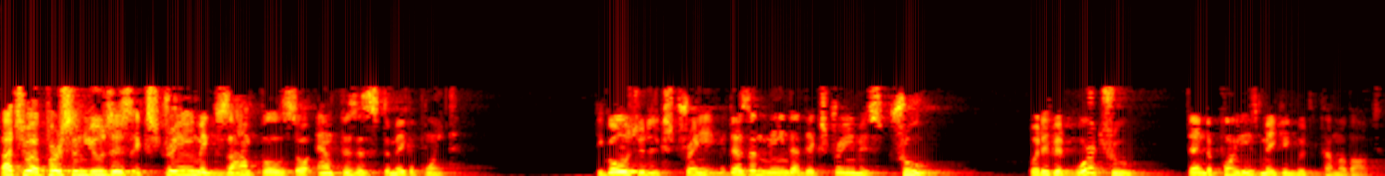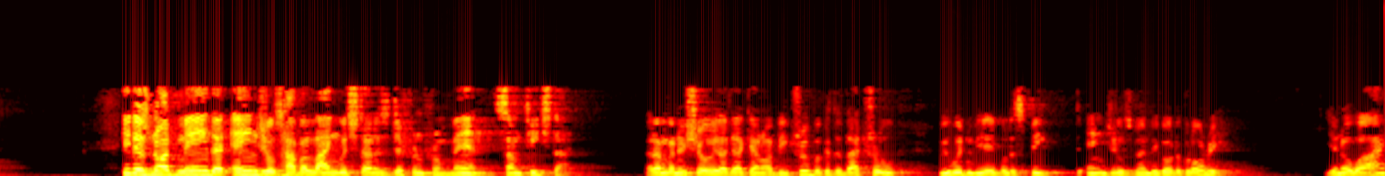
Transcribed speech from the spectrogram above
That's where a person uses extreme examples or emphasis to make a point. He goes to the extreme. It doesn't mean that the extreme is true. But if it were true, then the point he's making would come about. He does not mean that angels have a language that is different from men. Some teach that. But I'm going to show you that that cannot be true because if that's true, we wouldn't be able to speak to angels when we go to glory. You know why?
